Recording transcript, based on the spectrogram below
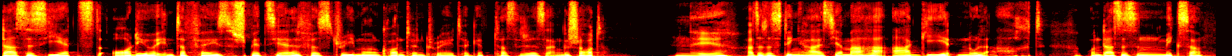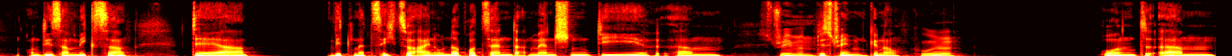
dass es jetzt Audio-Interface speziell für Streamer und Content Creator gibt. Hast du dir das angeschaut? Nee. Also das Ding heißt Yamaha AG08 und das ist ein Mixer und dieser Mixer, der widmet sich zu 100% an Menschen, die, ähm, Streamen. die streamen, genau. Cool. Und ähm,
